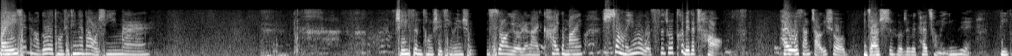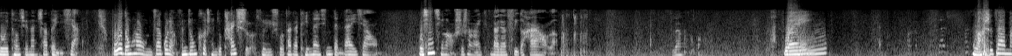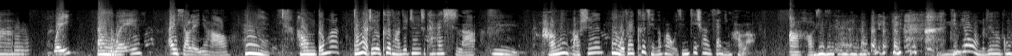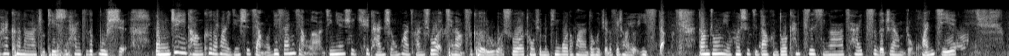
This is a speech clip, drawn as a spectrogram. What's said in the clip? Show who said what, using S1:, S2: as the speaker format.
S1: 喂，现场各位同学听得到我声音吗？Jason 同学前面说希望有人来开个麦，是这样的，因为我四周特别的吵，还有我想找一首比较适合这个开场的音乐，所以各位同学呢稍等一下。不过等会儿我们再过两分钟课程就开始了，所以说大家可以耐心等待一下哦。我先请老师上来跟大家 say 个 hi 好了。喂。老师在吗？
S2: 喂，
S1: 哎喂，
S2: 哎小磊你好。
S1: 嗯，好，我们等会儿等会儿这个课堂就正式开始了。
S2: 嗯，
S1: 好，那老师，那我在课前的话，我先介绍一下您好了。
S2: 啊，好，谢谢。
S1: 今天我们这个公开课呢，主题是汉字的故事。我们这一堂课的话，已经是讲了第三讲了。今天是趣谈神话传说。前两次课，如果说同学们听过的话，都会觉得非常有意思的。当中也会涉及到很多看字形啊、猜字的这样一种环节。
